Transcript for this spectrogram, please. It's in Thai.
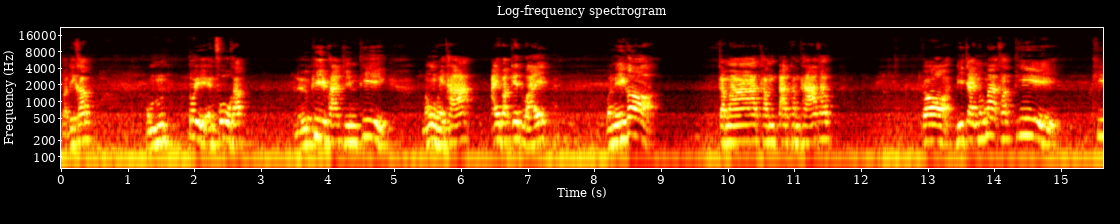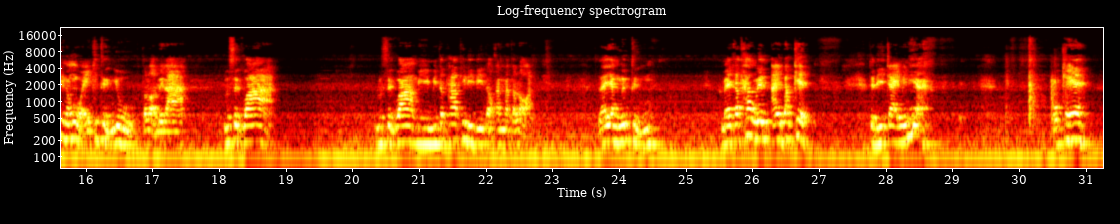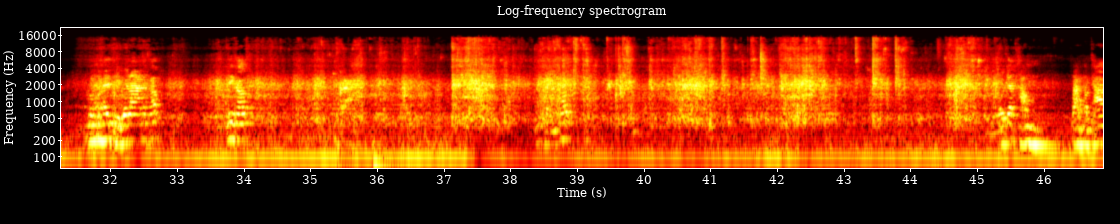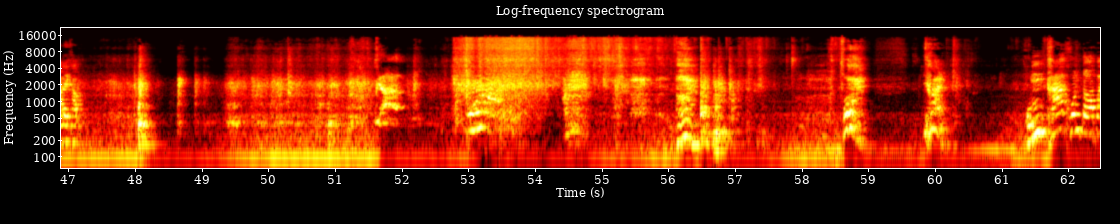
สวัสดีครับ ผมตุ้ยเอ็นฟูครับ หรือพี่พาคินที่น้องหวยท้าไอบักเก็ตไว้ วันนี้ก็จะมาทำตามคำท้าครับ ก็ดีใจมากๆครับที่ที่น้องหวยคิดถึงอยู่ตลอดเวลา รู้สึกว่า รู้สึกว่ามีมิตรภาพที่ดีๆ ต่อกันมาตลอด และยังนึกถึง แม้กระทั่งเล่นไอบักเก็ตจะดีใจไหมเนี่ย โอเคลงมาให้เสียเวลานะครับ นี่ครับครับเราจะทำตามคำท้าเลยครับ ผมท้าคนต่อไป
